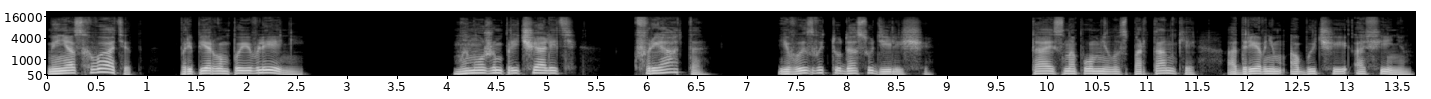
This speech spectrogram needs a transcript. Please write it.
«Меня схватят при первом появлении. Мы можем причалить к Фриата и вызвать туда судилище». Таис напомнила спартанке о древнем обычае Афинин.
